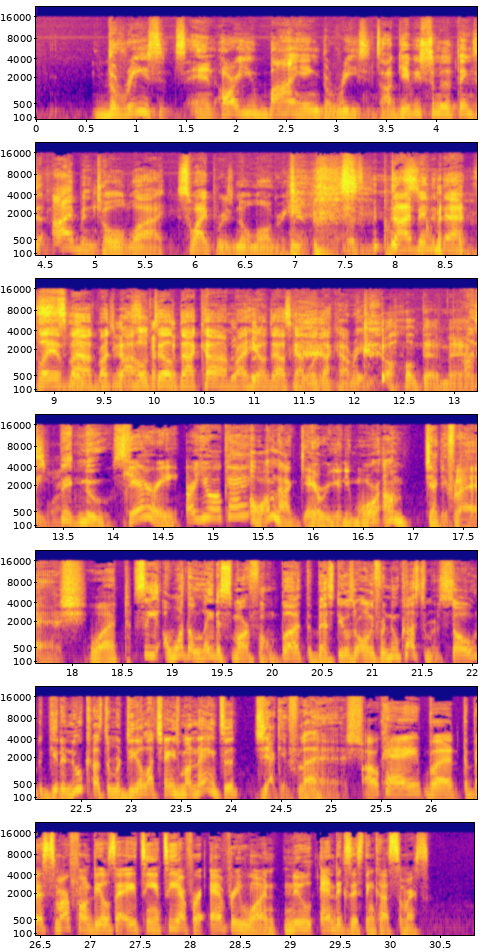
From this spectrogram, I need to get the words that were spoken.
the reasons, and are you buying the reasons? I'll give you some of the things that I've been told why Swiper is no longer here. let's dive into that. Players Lounge brought to you by Hotels.com right here on DallasCowboys.com radio. Oh, that man. Honey, big news. Gary, are you okay? Oh, I'm not Gary anymore. I'm Jackie Flash. What? See, I want the latest smartphone, but the best deals are only for new customers. So, to get a new customer deal, I changed my name to Jackie Flash. Okay, but the best smartphone deals at AT&T are for everyone, new and existing customers.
